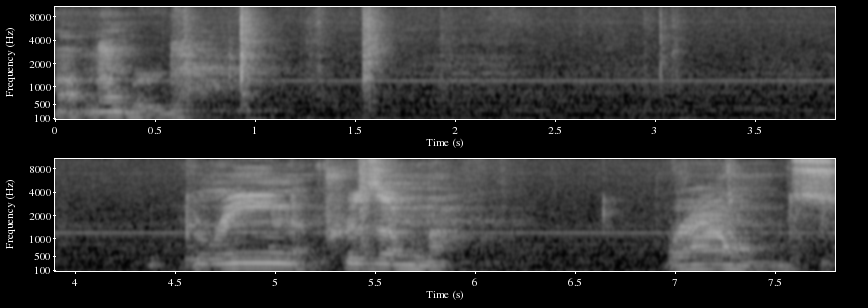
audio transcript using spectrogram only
Not numbered. Green Prizm Rounds.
